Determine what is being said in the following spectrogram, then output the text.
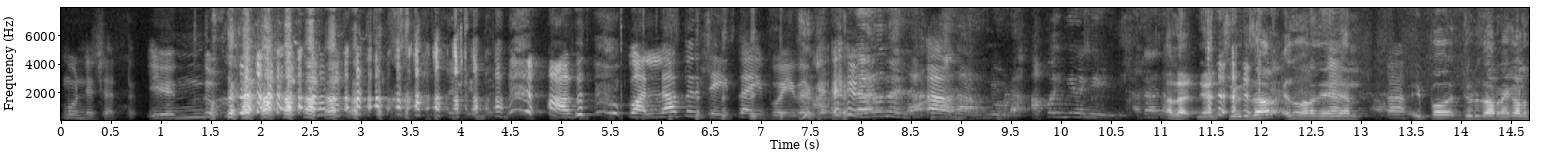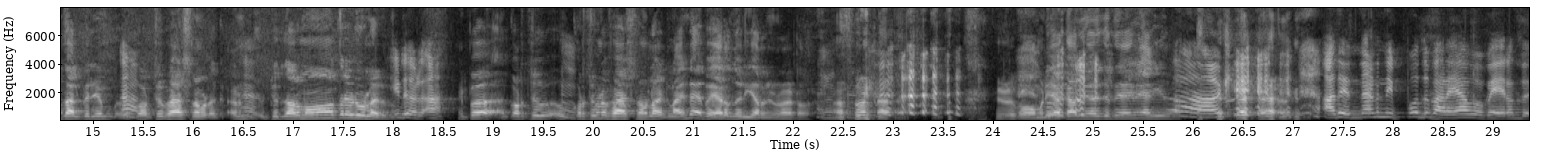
മുണ്ടൻ ഷർട്ട്. എന്തു? അത് വല്ലാത്തൊരു ചെയ്ത്തായി പോയി അല്ല ഞാൻ ചുരിദാർ എന്ന് പറഞ്ഞു കഴിഞ്ഞാൽ ഇപ്പൊ ചുരിദാറിനേക്കാളും താല്പര്യം കുറച്ച് ഫാഷനബിൾ ചുരിദാർ മാത്രമേ ആ. ഇപ്പൊ കുറച്ച് കുറച്ചും കൂടെ ഫാഷനബിൾ ആയിട്ടുള്ള അതിന്റെ പേരൊന്നും എനിക്ക് അറിഞ്ഞൂടാ കേട്ടോ. അതുകൊണ്ടാണ് കോമഡി ആക്കാന്ന് വിചാരിച്ചിട്ട് ഞാൻ. അതെന്താണെന്ന് ഇപ്പൊ ഒന്ന് പറയാവോ പേരന്ത്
